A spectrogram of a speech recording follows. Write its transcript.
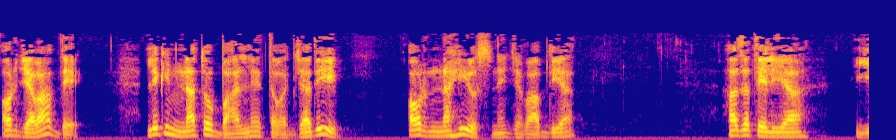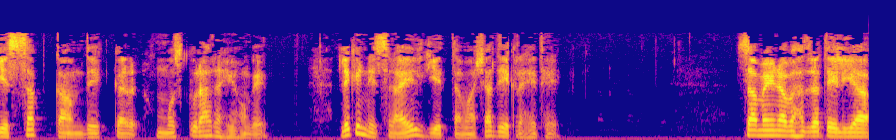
اور جواب دے، لیکن نہ تو بال نے توجہ دی اور نہ ہی اس نے جواب دیا۔ حضرت ایلیا یہ سب کام دیکھ کر مسکرا رہے ہوں گے، لیکن اسرائیل یہ تماشا دیکھ رہے تھے۔ سمعین اب حضرت ایلیا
